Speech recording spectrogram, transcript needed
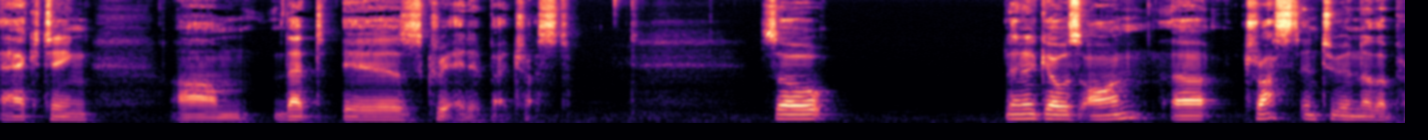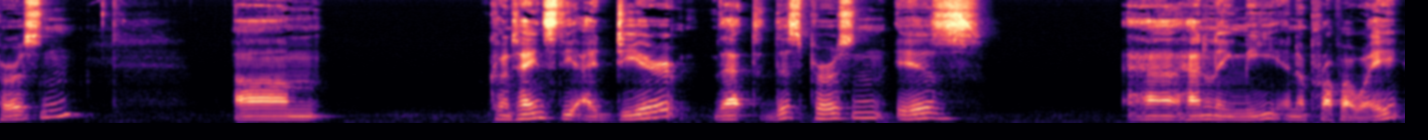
acting um, that is created by trust. So, then it goes on uh, trust into another person um, contains the idea that this person is ha- handling me in a proper way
